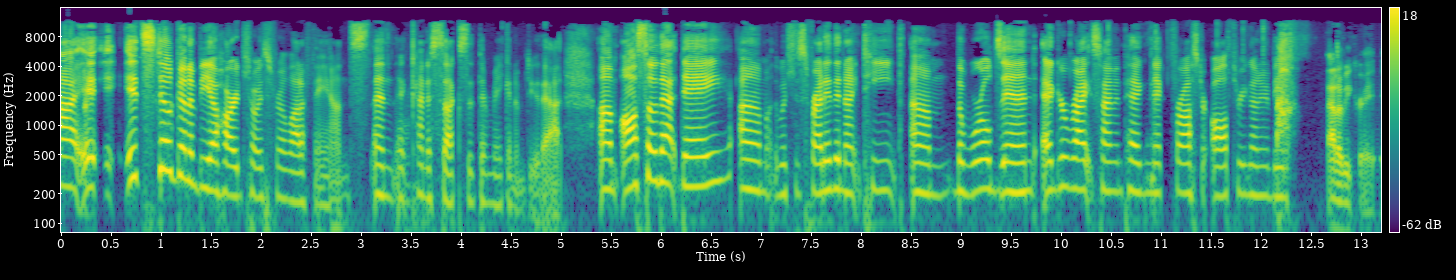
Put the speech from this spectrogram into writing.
Uh, it- it's still going to be a hard choice for a lot of fans, and it kind of sucks that they're making them do that. Um, also, that day, um, which is Friday the 19th, um, The World's End, Edgar Wright, Simon Pegg, Nick Frost are all three going to be, That'll be great.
